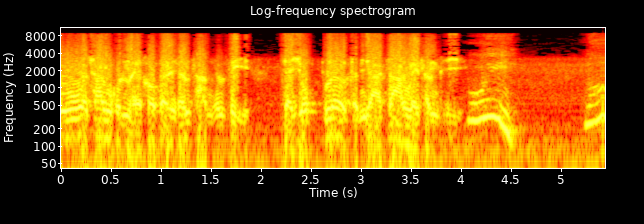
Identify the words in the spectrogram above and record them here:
รู้ว่าช่างคนไหนเข้าไปในชั้นสามชั้นสี่จะยกเลิกสัญญาจ้างในทันทีอุ้ยเหรอ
